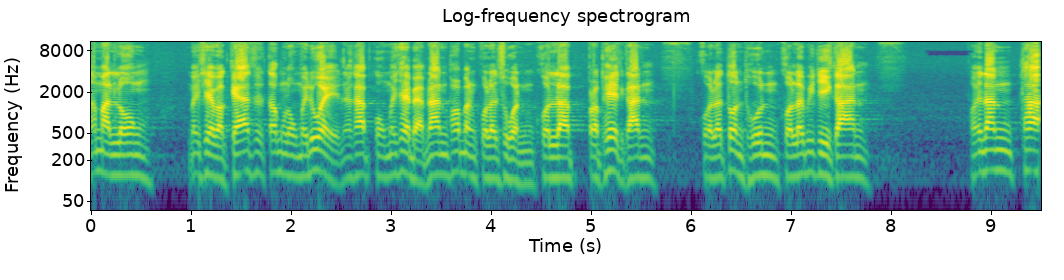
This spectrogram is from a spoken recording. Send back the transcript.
น้ำมันลงไม่ใช่ว่าแก๊สต้องลงไปด้วยนะครับ คงไม่ใช่แบบนั้น เพราะมันคนละส่วนคนละประเภทกัน คนละต้นทุน คนละวิธีการ เพราะฉะนั้นถ้า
